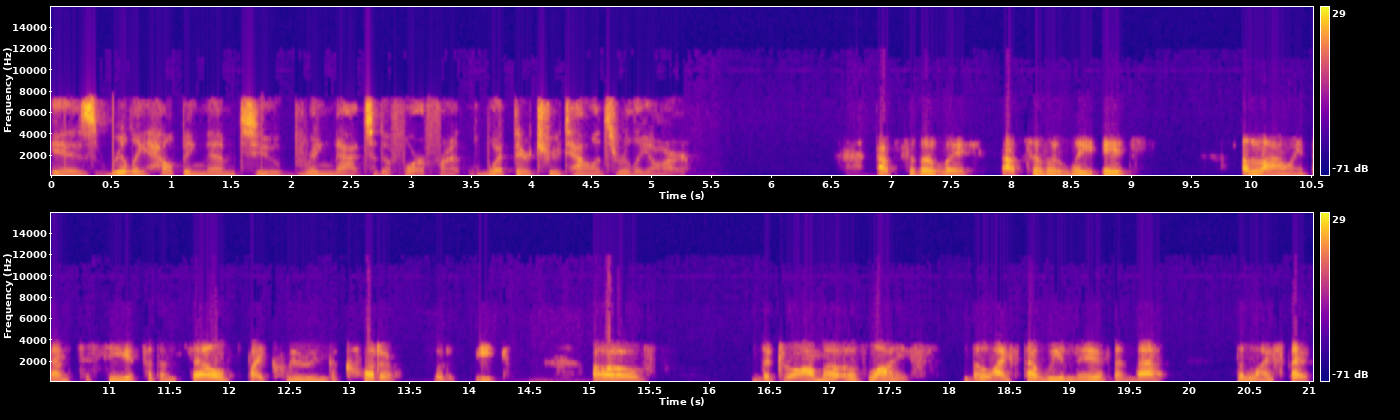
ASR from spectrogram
Is really helping them to bring that to the forefront, what their true talents really are. Absolutely. Absolutely. It's allowing them to see it for themselves by clearing the clutter, so to speak, of the drama of life, the life that we live and that the life that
